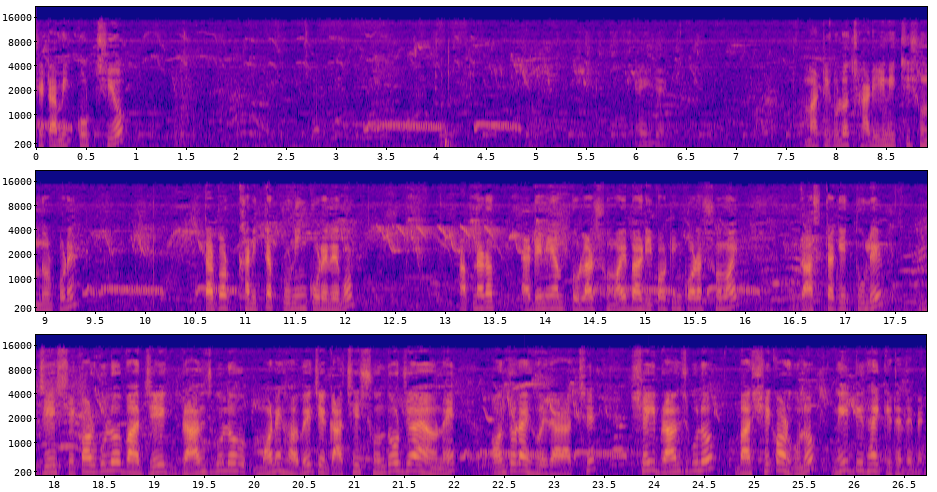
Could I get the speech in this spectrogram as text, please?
সেটা আমি করছিও। এই যে, মাটিগুলো ছাড়িয়ে নিচ্ছি সুন্দর করে। তারপর খানিকটা প্রুনিং করে দেব। আপনারা অ্যাডেনিয়াম তোলার সময় বা রিপোর্টিং করার সময় গাছটাকে তুলে যে শেকড়গুলো বা যে ব্রাঞ্চগুলো মনে হবে যে গাছের সৌন্দর্যায়নে অন্তরায় হয়ে দাঁড়াচ্ছে সেই ব্রাঞ্চগুলো বা শেকড়গুলো নির্দ্বিধায় কেটে দেবেন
